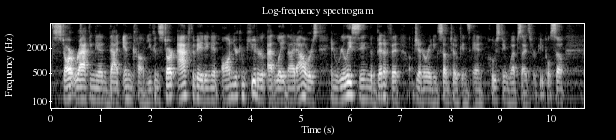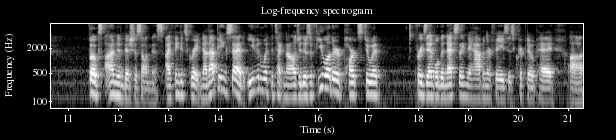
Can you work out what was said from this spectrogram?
Start racking in that income. You can start activating it on your computer at late night hours and really seeing the benefit of generating sub tokens and hosting websites for people. So. Folks, I'm ambitious on this. I think it's great. Now, that being said, even with the technology, there's a few other parts to it. For example, the next thing they have in their phase is CryptoPay. Uh,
